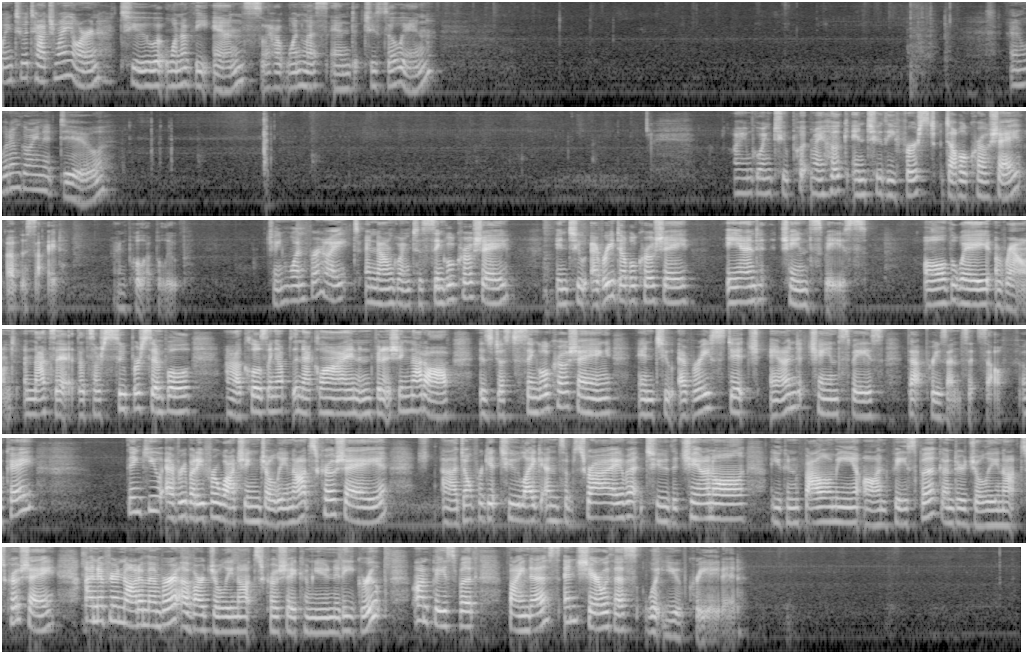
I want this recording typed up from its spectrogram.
Going to attach my yarn to one of the ends, so I have one less end to sew in. And what I'm going to do I am going to put my hook into the first double crochet of the side and pull up a loop. Chain one for height and now I'm going to single crochet into every double crochet and chain space all the way around. And that's it. That's our super simple uh, closing up the neckline and finishing that off is just single crocheting into every stitch and chain space that presents itself okay? Thank you everybody for watching Jolie Knots Crochet. Uh, don't forget to like and subscribe to the channel. You can follow me on Facebook under Jolie Knots Crochet. And if you're not a member of our Jolie Knots Crochet community group on Facebook, find us and share with us what you've created.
